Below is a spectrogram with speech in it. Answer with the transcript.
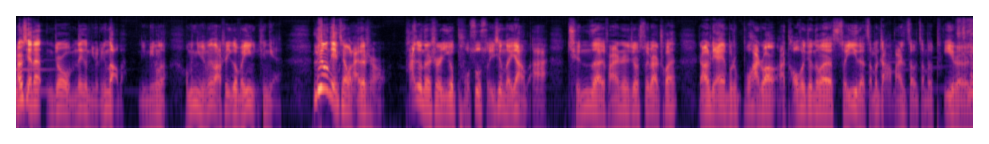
而且呢，你就是我们那个女领导吧，女领导，我们女领导是一个文艺女青年。六年前我来的时候，她就呢是一个朴素随性的样子啊，裙子反正就是随便穿，然后脸也不是不化妆啊，头发就那么随意的怎么长，反正怎么怎么披着就。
